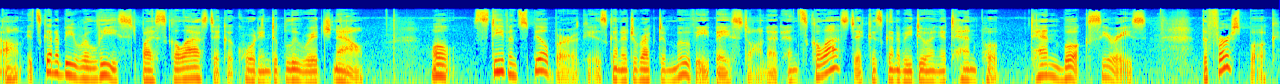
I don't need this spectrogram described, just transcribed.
Uh, it's going to be released by Scholastic, according to Blue Ridge Now. Well, Steven Spielberg is going to direct a movie based on it, and Scholastic is going to be doing a 10 book 10 book series. The first book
